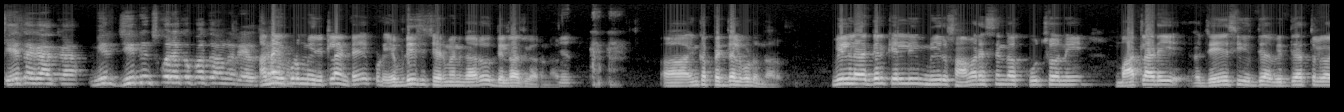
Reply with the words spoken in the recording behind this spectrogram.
చేతగాక మీరు జీర్ణించుకోలేకపోతా ఉన్నారు అన్న ఇప్పుడు మీరు ఎట్లా అంటే ఇప్పుడు ఎఫ్డిసి చైర్మన్ గారు దిల్రాజు గారు ఉన్నారు. ఇంకా పెద్దలు కూడా ఉన్నారు. వీళ్ళ దగ్గరికి వెళ్ళి మీరు సామరస్యంగా కూర్చొని మాట్లాడి జేఏసీ విద్యా విద్యార్థులుగా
